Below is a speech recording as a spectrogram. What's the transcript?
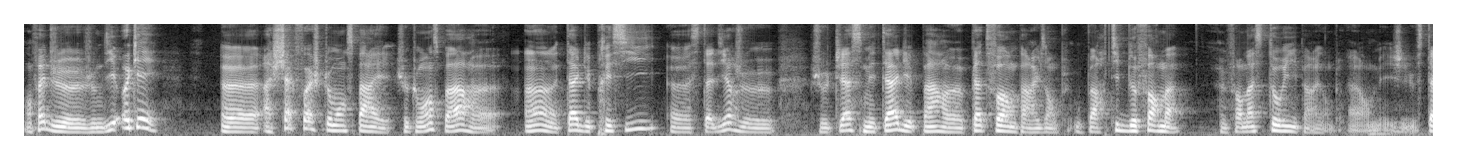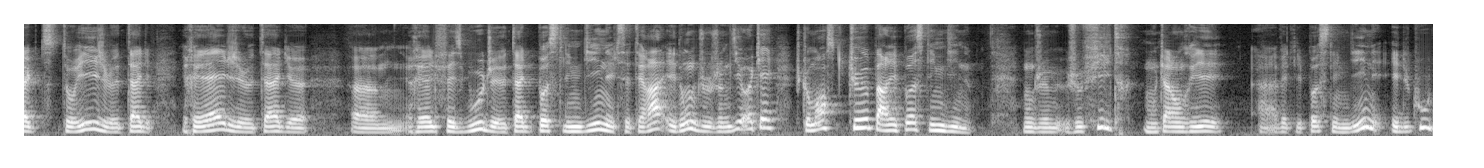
En fait, je me dis, ok, euh, à chaque fois je commence pareil. Je commence par euh, un tag précis, euh, c'est-à-dire je, classe mes tags par plateforme par exemple, ou par type de format. Le format story par exemple. Alors j'ai le tag story, j'ai le tag réel, j'ai le tag réel Facebook, j'ai le tag post LinkedIn, etc. Et donc je, me dis ok, je commence que par les posts LinkedIn. Donc je, je filtre mon calendrier avec les posts LinkedIn et du coup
